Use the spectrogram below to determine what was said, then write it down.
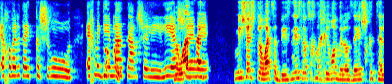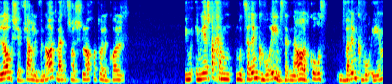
איך עובדת ההתקשרות, איך מגיעים. לאתר שלי, לי יש... מי שיש לו וואטסאפ ביזנס, לא צריך מחירון ולא זה, יש קטלוג שאפשר לבנות, ואז אפשר לשלוח אותו לכל... אם, אם יש לכם מוצרים קבועים, סדנאות, קורס, דברים קבועים.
